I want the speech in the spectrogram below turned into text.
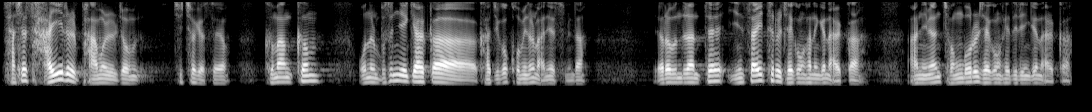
사실 4일을 밤을 좀 뒤척였어요. 그만큼 오늘 무슨 얘기할까 가지고 고민을 많이 했습니다. 여러분들한테 인사이트를 제공하는 게 나을까? 아니면 정보를 제공해 드리는 게 나을까?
